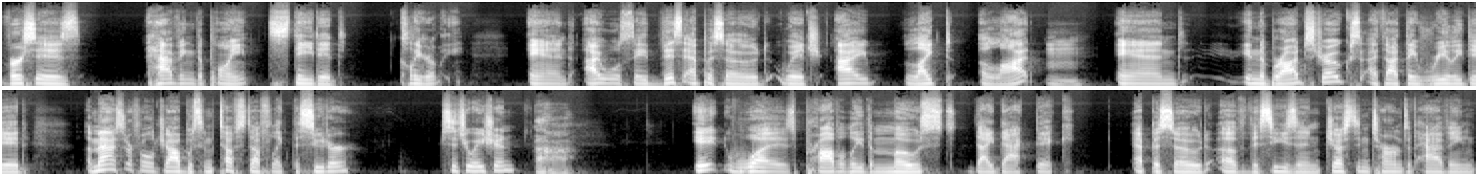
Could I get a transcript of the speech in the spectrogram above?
versus having the point stated clearly. And I will say this episode, which I liked a lot, Mm. and in the broad strokes, I thought they really did a masterful job with some tough stuff like the Suiter situation Uh huh. it was probably the most didactic episode of the season just in terms of having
